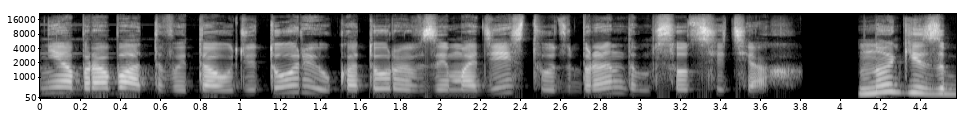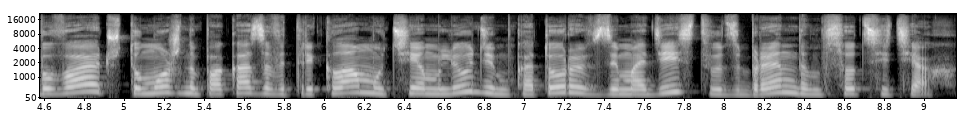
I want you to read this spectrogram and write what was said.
Не обрабатывает аудиторию, которая взаимодействует с брендом в соцсетях. Многие забывают, что можно показывать рекламу тем людям, которые взаимодействуют с брендом в соцсетях.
